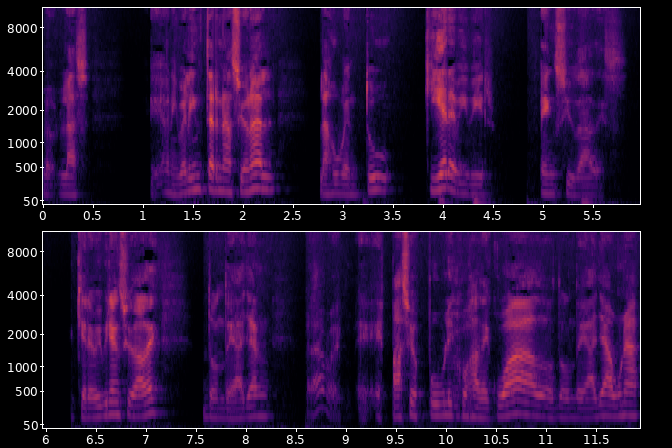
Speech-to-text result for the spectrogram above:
A nivel internacional, la juventud quiere vivir en ciudades. Quiere vivir en ciudades donde hayan eh, espacios públicos adecuados, donde haya una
